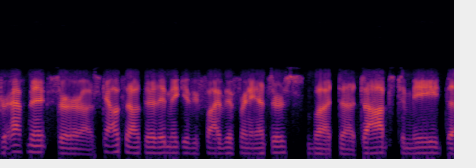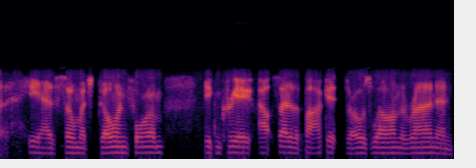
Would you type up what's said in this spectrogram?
draft mix or uh, scouts out there, they may give you five different answers. But uh, Dobbs, to me, the, he has so much going for him. He can create outside of the pocket, throws well on the run, and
